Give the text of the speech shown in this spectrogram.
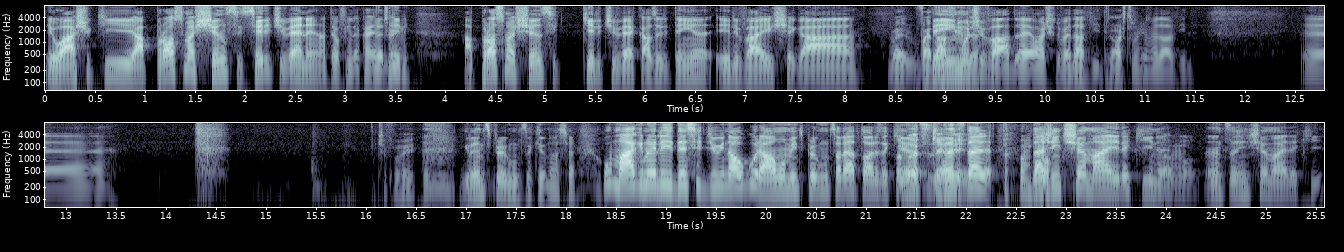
eu acho que a próxima chance, se ele tiver, né, até o fim da carreira Sim. dele, a próxima chance que ele tiver, caso ele tenha, ele vai chegar Vai, vai bem motivado. É, eu acho que ele vai dar vida. Eu acho também. Ele vai dar vida. É... Foi. Grandes perguntas aqui no nosso chat. O Magno, ele decidiu inaugurar o momento de perguntas aleatórias aqui, antes, Ok. antes da, Tá da gente chamar ele aqui, né? Tá. Antes da gente chamar ele aqui.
